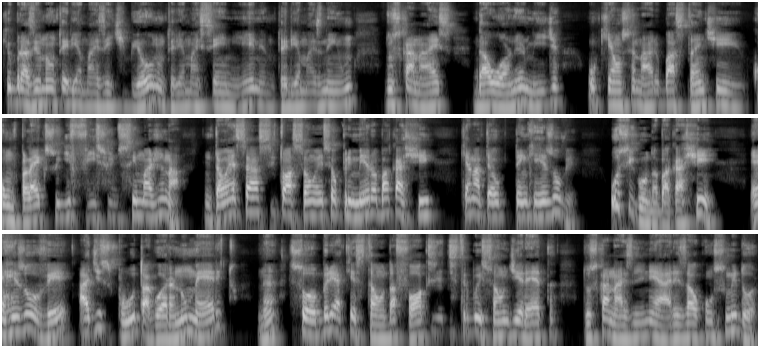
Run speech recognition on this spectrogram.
que o Brasil não teria mais HBO, não teria mais CNN, não teria mais nenhum dos canais da Warner Media, o que é um cenário bastante complexo e difícil de se imaginar. Então essa é a situação, esse é o primeiro abacaxi que a Anatel tem que resolver. O segundo abacaxi é resolver a disputa agora no mérito né, sobre a questão da Fox e a distribuição direta dos canais lineares ao consumidor.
